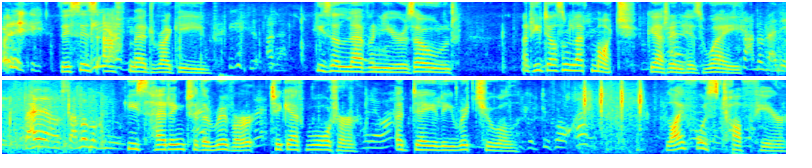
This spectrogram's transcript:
This is Ahmed Ragib. He's 11 years old and he doesn't let much get in his way. He's heading to the river to get water, a daily ritual. Life was tough here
